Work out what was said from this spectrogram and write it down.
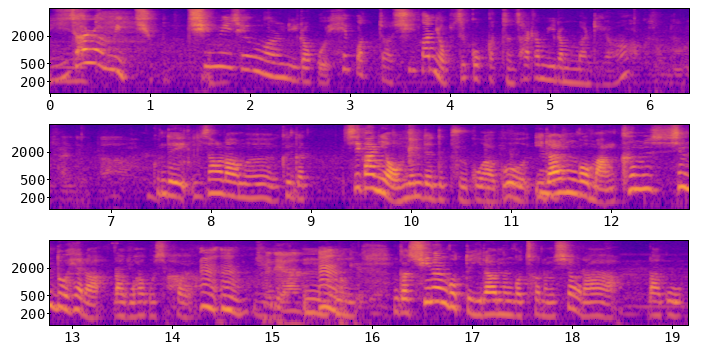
이 사람이 지금 취미 생활이라고 해봤자 시간이 없을 것 같은 사람이란 말이야. 아 그 정도로 잘 됐다. 근데 이 사람은 그러니까 시간이 없는데도 불구하고 일하는 것만큼 심도 해라 라고 하고 싶어요. 아. 응, 응. 최대한 음. 어떻게든 그러니까 쉬는 것도 일하는 것처럼 쉬어라 라고 음.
